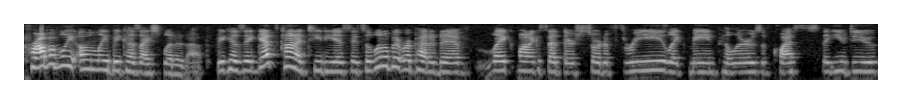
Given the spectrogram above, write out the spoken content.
Probably only because I split it up because it gets kind of tedious. It's a little bit repetitive. Like Monica said, there's sort of three like main pillars of quests that you do,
